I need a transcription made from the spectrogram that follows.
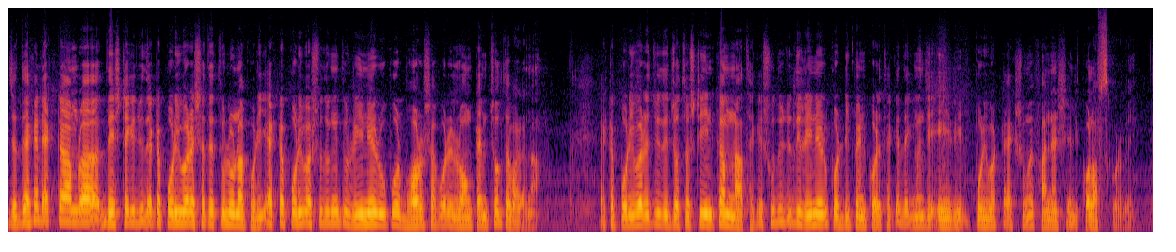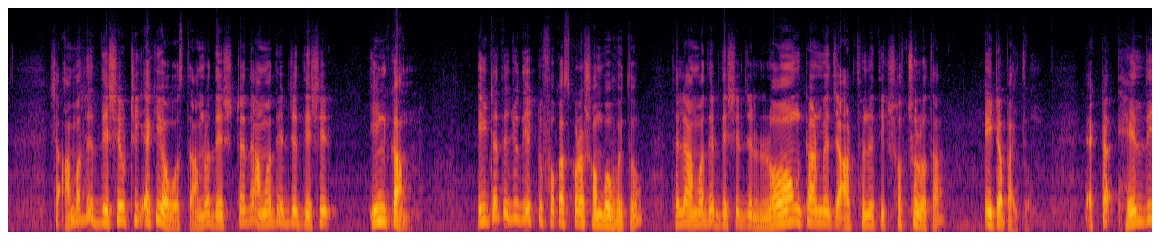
যে দেখেন একটা আমরা দেশটাকে যদি একটা পরিবারের সাথে তুলনা করি, একটা পরিবার শুধু কিন্তু ঋণের উপর ভরসা করে লং টাইম চলতে পারে না। একটা পরিবারের যদি যথেষ্ট ইনকাম না থাকে, শুধু যদি ঋণের উপর ডিপেন্ড করে থাকে, দেখবেন যে এই পরিবারটা একসময় ফাইন্যান্সিয়ালি কলাপস করবে। আমাদের দেশেও ঠিক একই অবস্থা। আমরা দেশটাতে, আমাদের যে দেশের ইনকাম এইটাতে যদি একটু ফোকাস করা সম্ভব হইতো, তাহলে আমাদের দেশের যে লং টার্মের যে অর্থনৈতিক সচ্ছলতা, এইটা পাইতো। একটা হেলদি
